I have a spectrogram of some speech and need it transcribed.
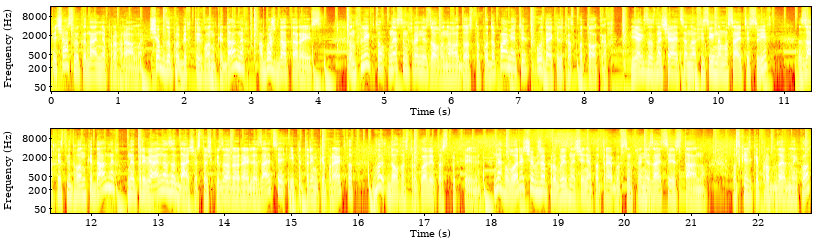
під час виконання програми, щоб запобігти гонки даних або ж дата рейс, конфлікту несинхронізованого доступу до пам'яті у декількох потоках. Як зазначається на офіційному сайті Swift, захист від гонки даних нетривіальна задача з точки зору реалізації і підтримки проекту в довгостроковій перспективі, не говорячи вже про визначення потреби в синхронізації стану, оскільки проблемний код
